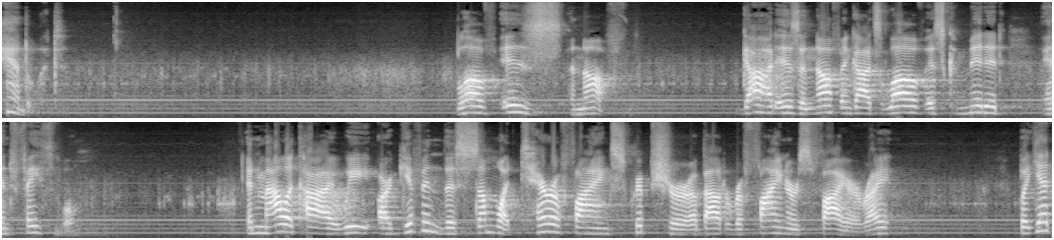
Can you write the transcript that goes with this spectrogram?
handle it? Love is enough. God is enough, and God's love is committed and faithful. In Malachi, we are given this somewhat terrifying scripture about a refiner's fire, right? But yet,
